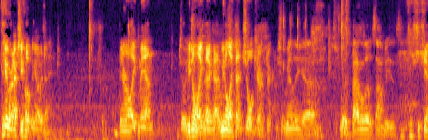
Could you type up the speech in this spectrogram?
They were actually hoping I would die. They were like, man, we don't like that guy. We don't like that Joel character. You should really, uh, really battle those zombies. yeah.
